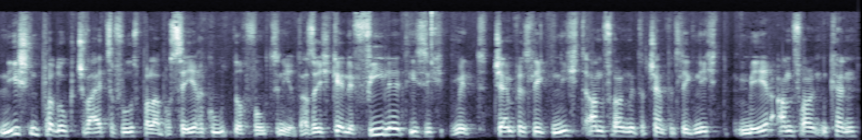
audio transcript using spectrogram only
Nischenprodukt Schweizer Fußball aber sehr gut noch funktioniert. Also ich kenne viele, die sich mit Champions League nicht anfreunden, mit der Champions League nicht mehr anfreunden können.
